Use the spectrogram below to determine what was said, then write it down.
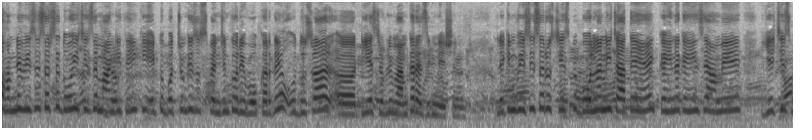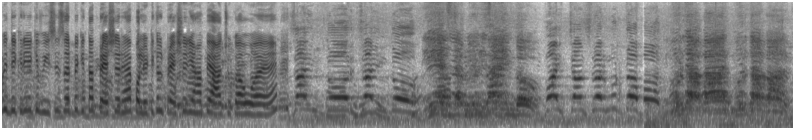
हमने वीसी सर से दो ही चीज़ें मांगी थी कि एक तो बच्चों की सस्पेंशन को रिवोक कर दें और दूसरा डीएसडब्ल्यू मैम का रेजिग्नेशन लेकिन वीसी सर उस चीज़ पे बोलना नहीं चाहते हैं। कहीं ना कहीं से हमें ये चीज़ भी दिख रही है कि वीसी सर पे कितना प्रेशर है पॉलिटिकल प्रेशर यहाँ पे आ चुका हुआ है। मुर्दाबाद मुर्दाबाद मुर्दाबाद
